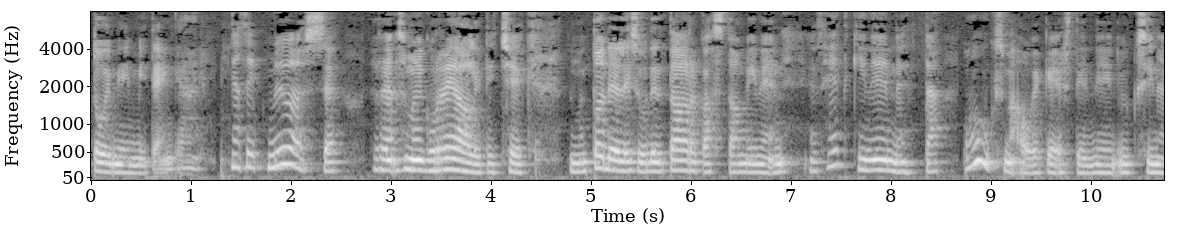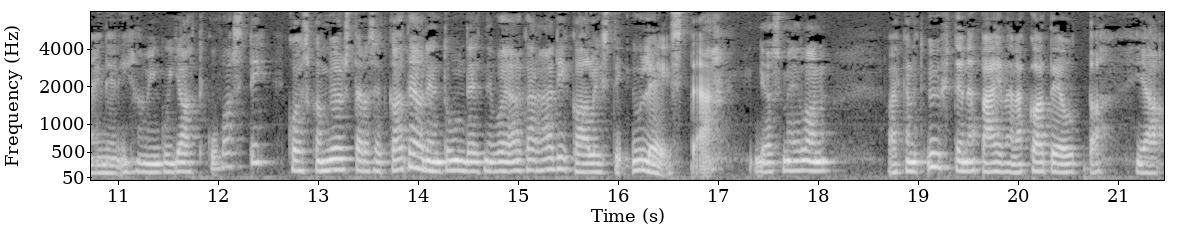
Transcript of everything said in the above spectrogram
toimia mitenkään. Ja sitten myös se semmoinen kuin reality check, todellisuuden tarkastaminen, että hetkinen, että onko mä oikeasti niin yksinäinen ihan niin kuin jatkuvasti, koska myös tällaiset kateuden tunteet, ne voi aika radikaalisti yleistää. Jos meillä on vaikka nyt yhtenä päivänä kateutta ja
